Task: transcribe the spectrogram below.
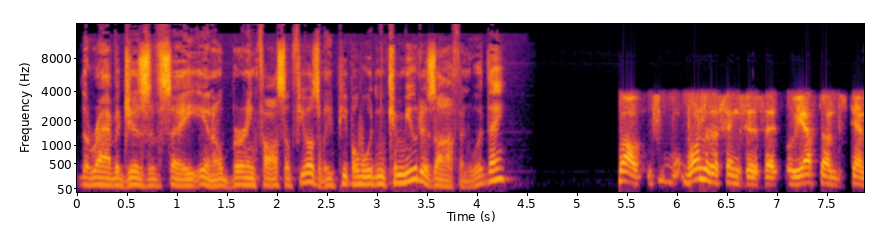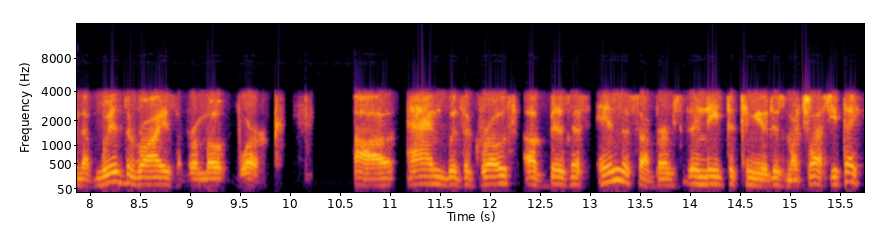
the ravages of, say, you know, burning fossil fuels? I mean, people wouldn't commute as often, would they? Well, one of the things is that we have to understand that with the rise of remote work uh, and with the growth of business in the suburbs, the need to commute is much less. You take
